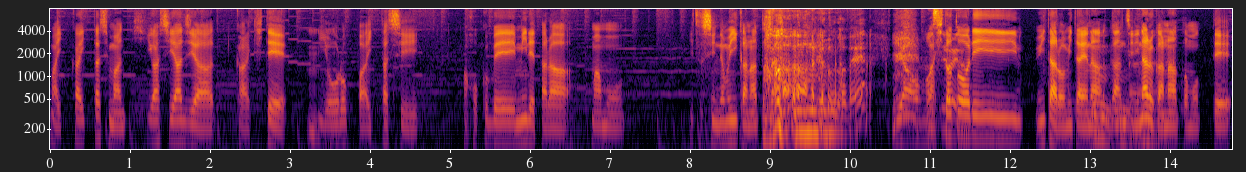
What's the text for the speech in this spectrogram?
まあ、1回行ったし、まあ、東アジアから来てうん。ヨーロッパ行ったし、まあ、北米見れたら、まあ、もういつ死んでもいいかなと。なるほどね。いやまあ面白いな一通り見たろみたいな感じになるかなと思って、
